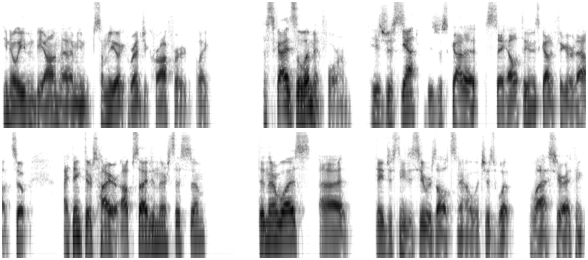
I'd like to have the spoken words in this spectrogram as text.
you know, even beyond that, I mean, somebody like Reggie Crawford, like the sky's the limit for him. He's just yeah, he's just got to stay healthy and he's got to figure it out. So I think there's higher upside in their system than there was. Uh, they just need to see results now, which is what last year I think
